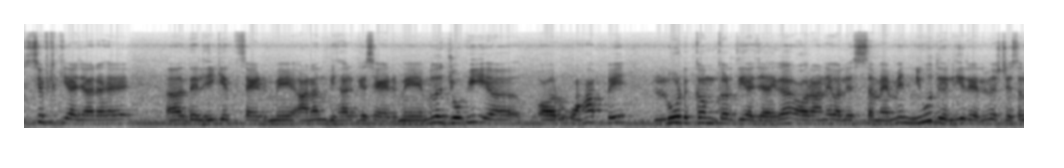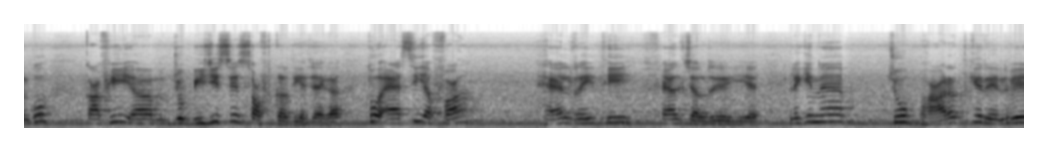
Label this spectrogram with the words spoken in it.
शिफ्ट किया जा रहा है दिल्ली के साइड में, आनंद बिहार के साइड में मतलब जो भी और वहाँ पे लोड कम कर दिया जाएगा और आने वाले समय में न्यू दिल्ली रेलवे स्टेशन को काफ़ी जो बीजी से सॉफ्ट कर दिया जाएगा। तो ऐसी अफवाह फैल रही थी, फैल चल रही है। लेकिन जो भारत के रेलवे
